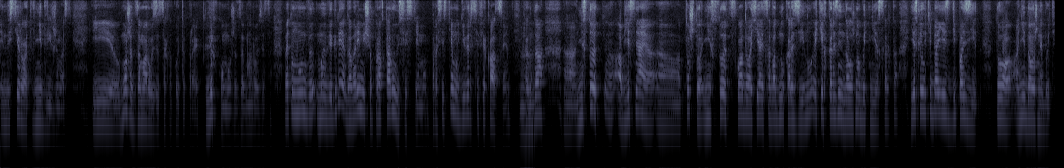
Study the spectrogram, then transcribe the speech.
инвестировать в недвижимость. И может заморозиться какой-то проект. Легко может заморозиться. Поэтому мы в, игре говорим еще про вторую систему, про систему диверсификации. Когда э, не стоит, э, объясняя э, то, что не стоит складывать яйца в одну корзину, этих корзин должно быть несколько. Если у тебя есть депозит, то они должны быть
